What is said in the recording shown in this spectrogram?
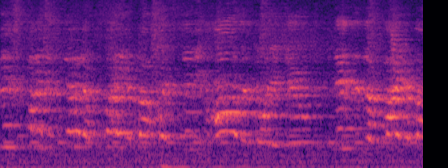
This fight is not a fight about what City Hall is going to do. This is a fight about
